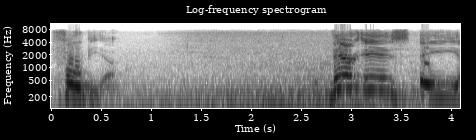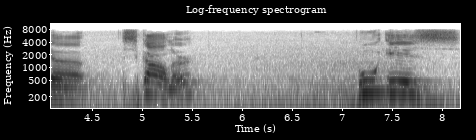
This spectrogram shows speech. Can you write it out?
phobia. There is a uh, scholar who is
